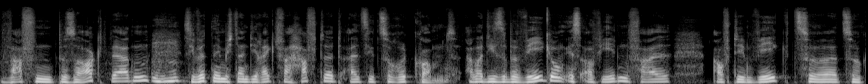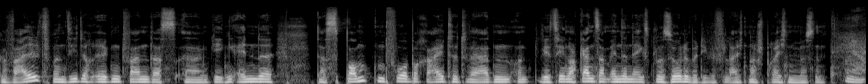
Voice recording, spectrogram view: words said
Waffen besorgt werden. Mhm. Sie wird nämlich dann direkt verhaftet, als sie zurückkommt. Aber diese Bewegung ist auf jeden Fall auf dem Weg zur, zur Gewalt. Man sieht auch irgendwann, dass äh, gegen Ende, dass Bomben vorbereitet werden und wir sehen auch ganz am Ende eine Explosion, über die wir vielleicht noch sprechen müssen. Ja.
